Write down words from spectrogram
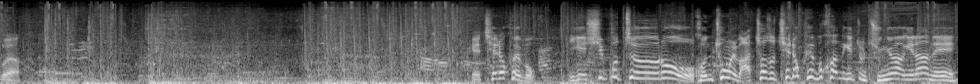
뭐야? 오케이, 체력 회복. 이게 쉬프트로 권총을 맞춰서 체력 회복하는 게 좀 중요하긴 하네.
